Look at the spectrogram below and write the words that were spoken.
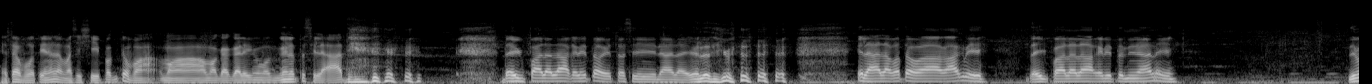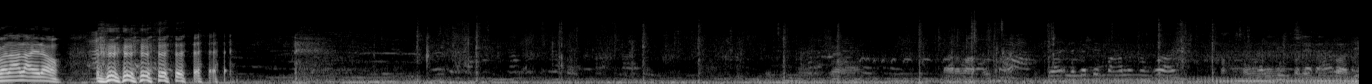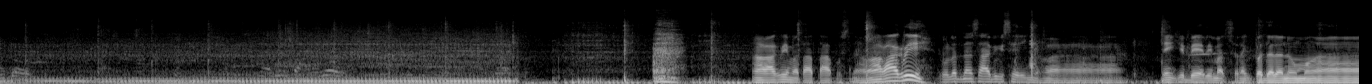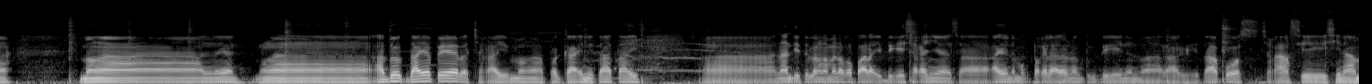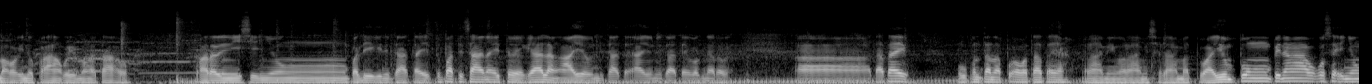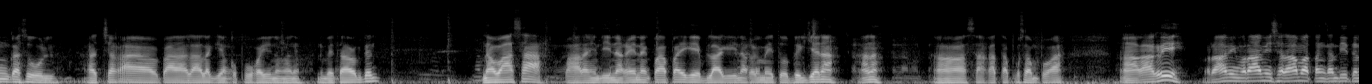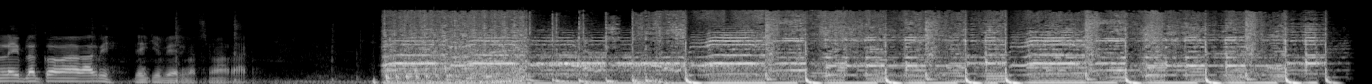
Ito, buti na lang, masisipag to. Mga, mga magagaling mag ano to, sila ate. Dahil palalaki nito, ito si nanay. Ko- Kilala ko to, mga kakri. Dahil palalaki nito ni nanay. Di ba nanay, no? Mga kagri matatapos na. Mga kagri tulad ng sabi ko sa inyo ah, thank you very much sa nagpadala ng mga mga ano yan mga adult diaper at saka yung mga pagkain ni tatay. Ah, nandito lang naman ako para ibigay sa kanya sa ayaw na magpakilala ng pagbigay ng mga kagri tapos tsaka si sinama ko inupahan ko yung mga tao para linisin yung paligid ni tatay. Ito pati sana ito eh kaya lang ayaw ni tatay ayaw ni tatay wag na raw. Ah, tatay pupunta na po ako tatay ah. maraming maraming salamat po Ah, yung pong pinangako ko sa inyong gasol at saka palalagyan ko po kayo ng ano ano yung tawag doon nawasa para hindi na kayo nagpapaigib lagi na kayo may tubig dyan ah ano Ah, sa katapusan po ah. Mga kagri, maraming maraming salamat. Hanggang dito na live vlog ko mga kagri. Thank you very much mga kagri.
